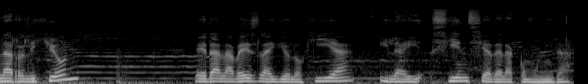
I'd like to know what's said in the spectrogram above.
La religión era a la vez la ideología y la ciencia de la comunidad.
